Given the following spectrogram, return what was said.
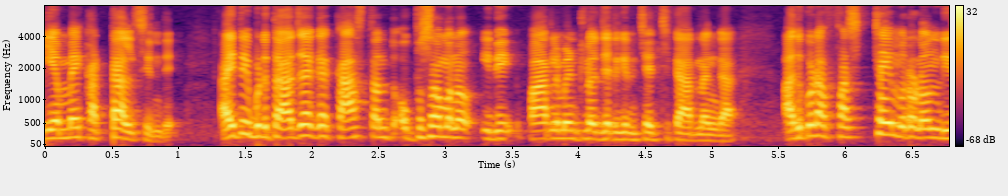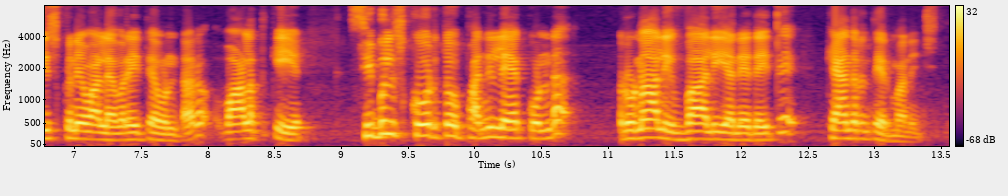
ఈఎంఐ కట్టాల్సిందే. అయితే ఇప్పుడు తాజాగా కాస్తంత ఉపశమనం ఇది పార్లమెంట్లో జరిగిన చర్చ కారణంగా. అది కూడా ఫస్ట్ టైం రుణం తీసుకునే వాళ్ళు ఎవరైతే ఉంటారో వాళ్ళకి సిబిల్ స్కోర్తో పని లేకుండా రుణాలు ఇవ్వాలి అనేది అయితే కేంద్రం తీర్మానించింది.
